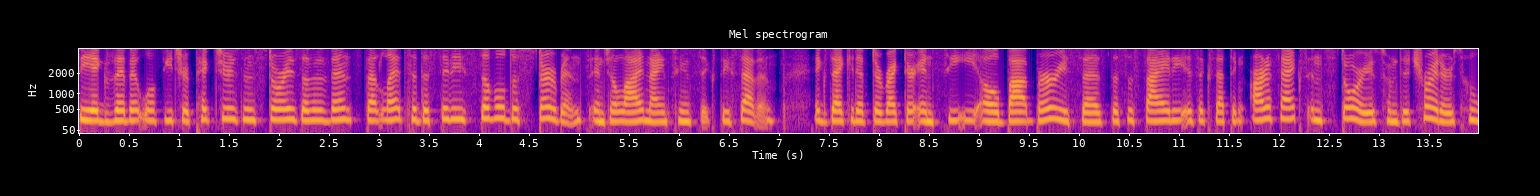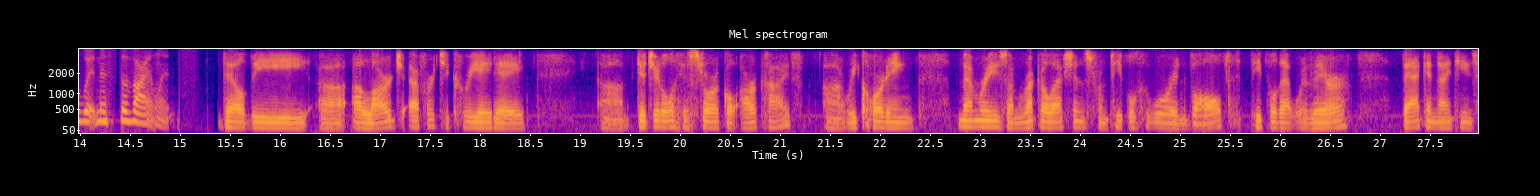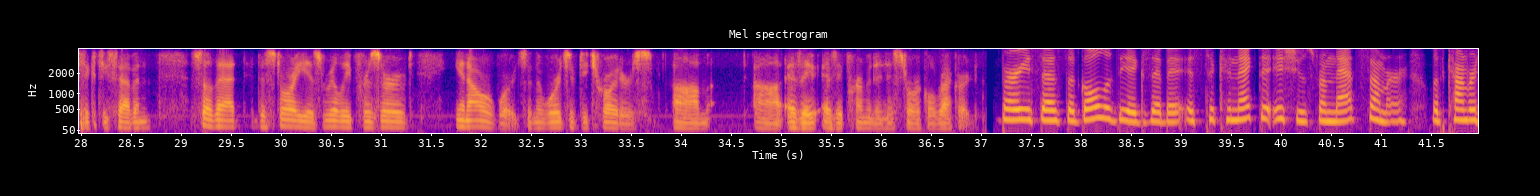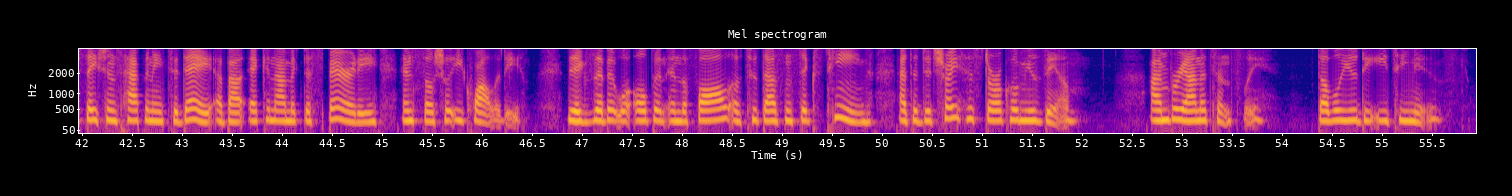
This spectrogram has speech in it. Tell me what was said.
The exhibit will feature pictures and stories of events that led to the city's civil disturbance in July 1967. Executive Director and CEO Bob Bury says the Society is accepting artifacts and stories from Detroiters who witnessed the violence. There'll be uh, a large effort to create a uh, digital historical archive uh, recording memories and recollections from people who were involved, people that were there back in 1967 so that the story is really preserved in our words, in the words of Detroiters, um, uh, as a as a permanent historical record. Bury says the goal of the exhibit is to connect the issues from that summer with conversations happening today about economic disparity and social equality. The exhibit will open in the fall of 2016 at the Detroit Historical Museum. I'm Brianna Tinsley, WDET News.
